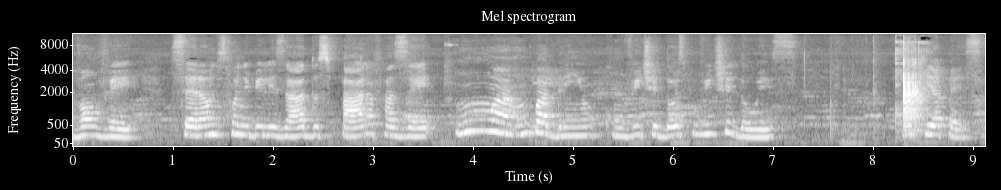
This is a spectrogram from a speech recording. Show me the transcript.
vão ver, serão disponibilizados para fazer uma, um quadrinho com 22 por 22 aqui a peça.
